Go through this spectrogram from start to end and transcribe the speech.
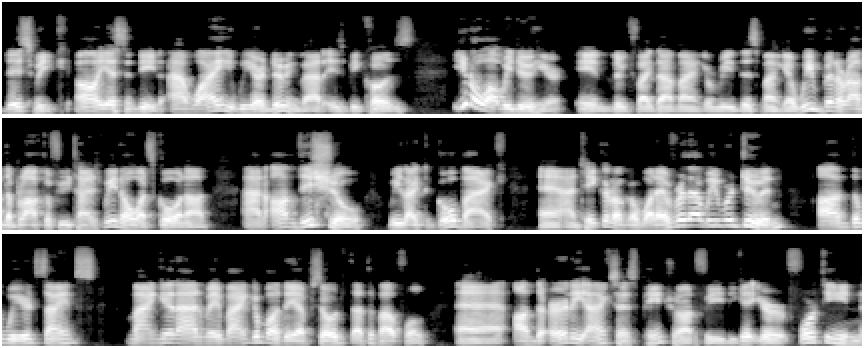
this week. Oh yes, indeed. And why we are doing that is because you know what we do here in Luke's Like That Manga, read this manga. We've been around the block a few times. We know what's going on. And on this show, we like to go back uh, and take a look at whatever that we were doing on the Weird Science Manga and Anime Manga Monday episode. That's a mouthful. Uh, on the early access Patreon feed, you get your 14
